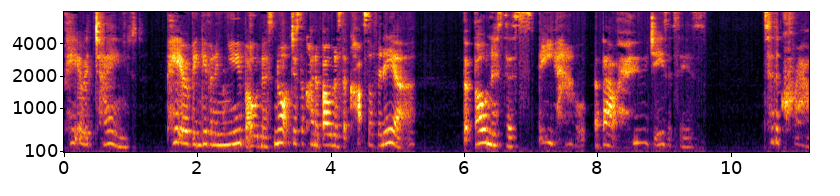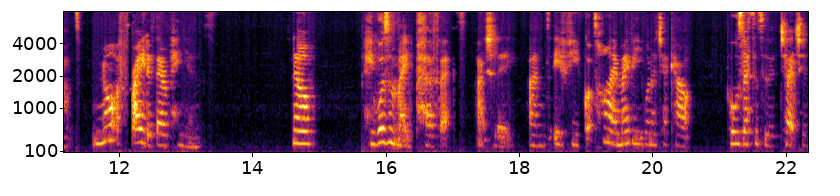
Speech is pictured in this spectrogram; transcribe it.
Peter had changed. Peter had been given a new boldness, not just the kind of boldness that cuts off an ear, but boldness to speak out about who Jesus is to the crowd, not afraid of their opinions. Now, he wasn't made perfect, actually, and if you've got time, maybe you want to check out Paul's letter to the church in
